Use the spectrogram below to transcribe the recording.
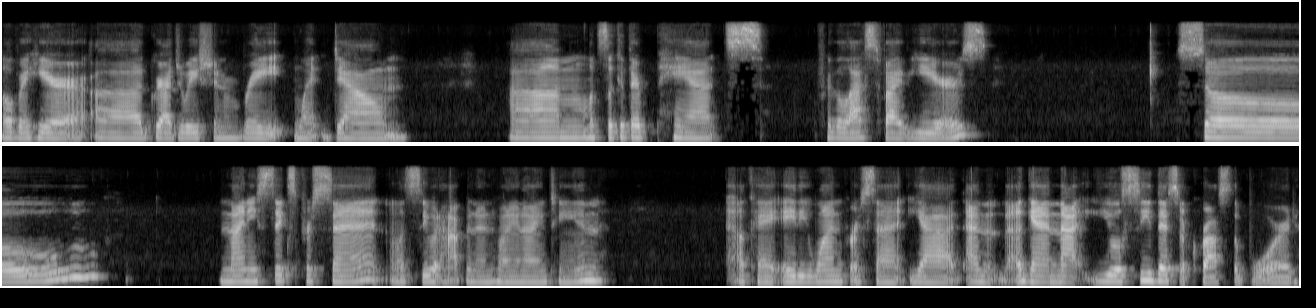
over here. Uh graduation rate went down um, let's look at their PANCE for the last five years. So 96%. Let's see what happened in 2019. Okay, 81%. Yeah. And again, that you'll see this across the board.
